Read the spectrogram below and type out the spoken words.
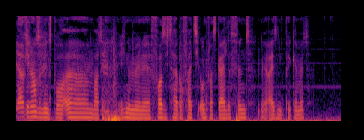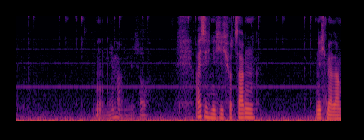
Ja, genauso wie ins Bohr. Ähm, warte. Ich nehme mir eine vorsichtshalber, falls ich irgendwas Geiles finde, eine Eisenpicke mit. Wo nehmen wir eigentlich auf? Weiß ich nicht, ich würde sagen, nicht mehr lang.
